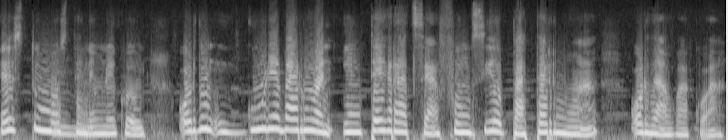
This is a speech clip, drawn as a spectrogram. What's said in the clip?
Ez du mozten Mhm. euneko eun. Orduan, gure barruan integratzea funtzio paternoa hor daugakoa.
